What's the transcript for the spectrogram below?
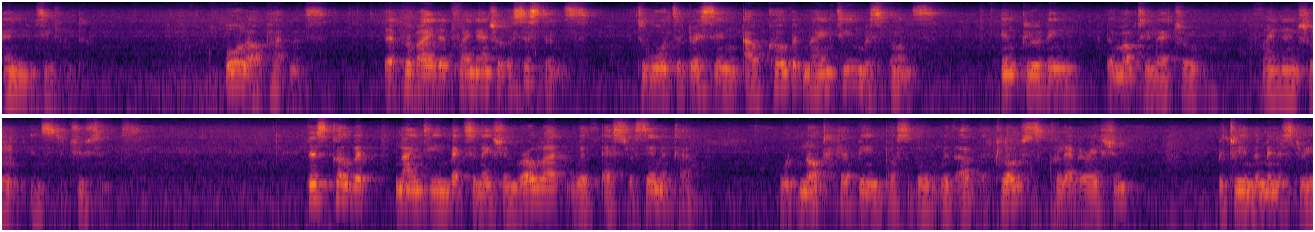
and New Zealand. All our partners that provided financial assistance towards addressing our COVID 19 response, including the multilateral financial institutions. This COVID 19 vaccination rollout with AstraZeneca would not have been possible without the close collaboration between the Ministry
